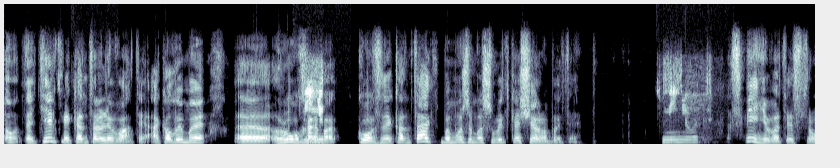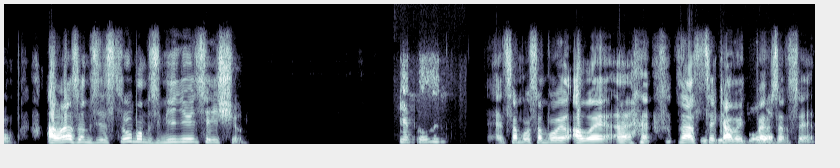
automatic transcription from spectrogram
ну, не тільки контролювати, а коли ми е, рухаємо ковзний контакт, ми можемо швидко що робити? Змінювати. Змінювати струм. А разом зі струмом змінюється і що? Напруга. Е, Само собою, але е, нас цікавить перш за все От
